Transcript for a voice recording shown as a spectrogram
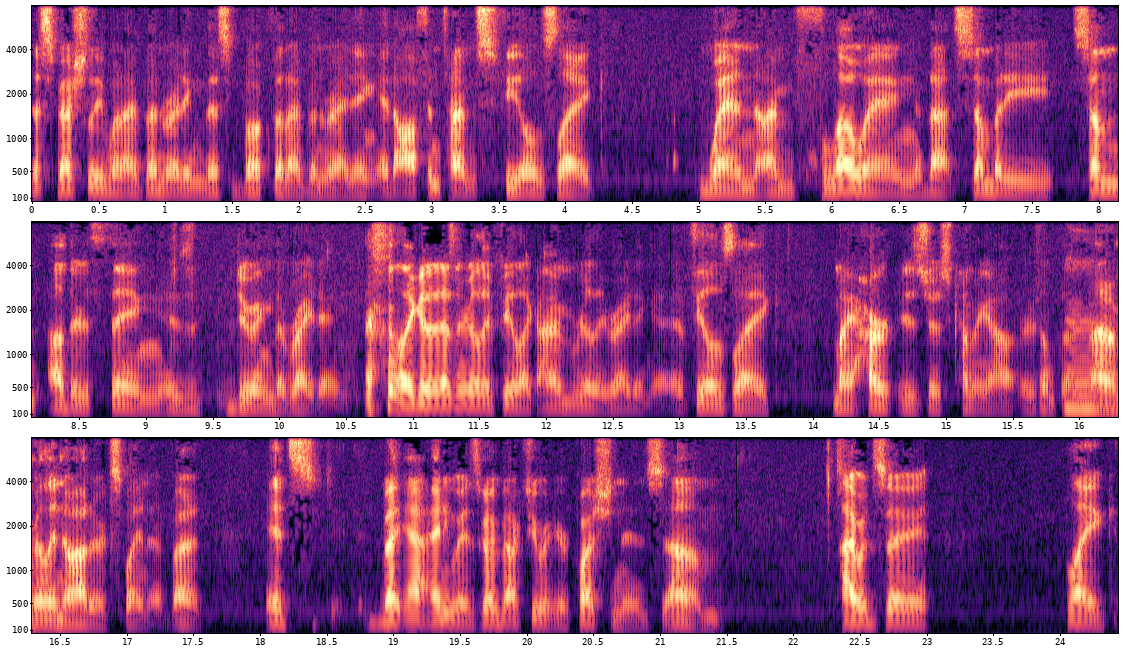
especially when i've been writing this book that i've been writing it oftentimes feels like when i'm flowing that somebody some other thing is doing the writing. Like it doesn't really feel like i'm really writing it. It feels like my heart is just coming out or something. Mm. i don't really know how to explain it but it's but yeah anyways going back to what your question is um I would say, like,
